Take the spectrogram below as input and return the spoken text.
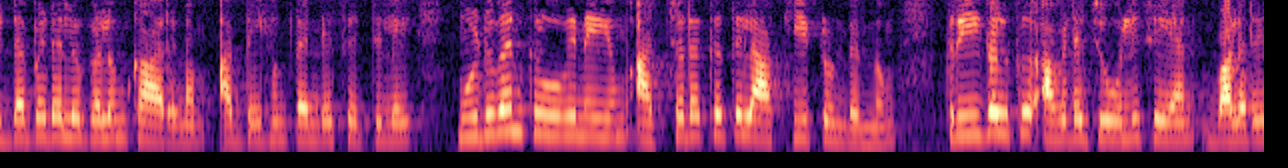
ഇടപെടലുകളും കാരണം അദ്ദേഹം തന്റെ സെറ്റിലെ മുഴുവൻ ക്രൂവിനെയും അച്ചടക്കത്തിലാക്കിയിട്ടുണ്ടെന്നും സ്ത്രീകൾക്ക് അവിടെ ജോലി ചെയ്യാൻ വളരെ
